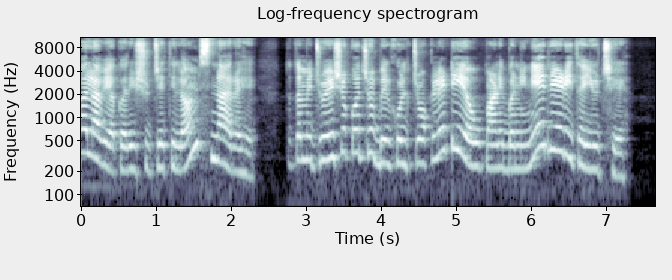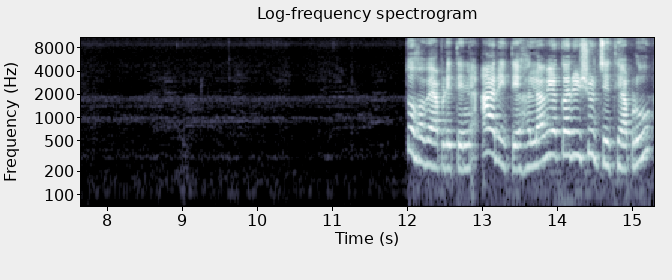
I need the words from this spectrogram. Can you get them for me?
હલાવ્યા કરીશું, જેથી લમ્સ ના રહે. તો તમે જોઈ શકો છો, બિલકુલ ચોકલેટી એવું પાણી બનીને રેડી થયું છે. તો હવે આપણે તેને આ રીતે હલાવ્યા કરીશું, જેથી આપણું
